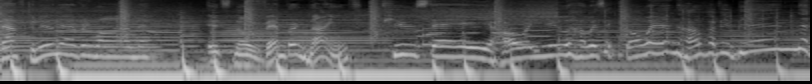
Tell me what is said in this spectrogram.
Good afternoon, everyone. It's November 9th, Tuesday. How are you? How is it going? How have you been?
